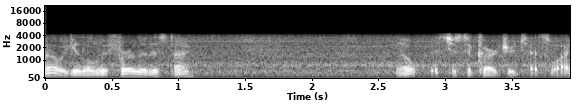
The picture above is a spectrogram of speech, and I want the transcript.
Oh, we get a little bit further this time. Nope, it's just a cartridge, that's why.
